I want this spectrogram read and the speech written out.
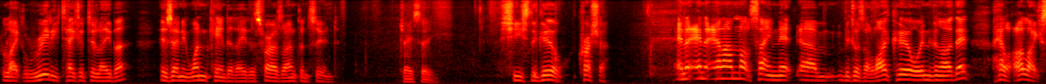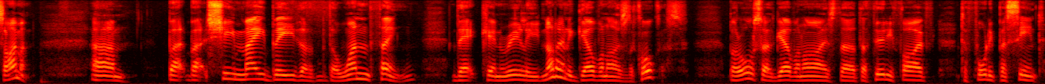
like really take it to Labor, there's only one candidate as far as I'm concerned. JC. She's the girl, Crusher. And, and, and I'm not saying that um, because I like her or anything like that. Hell, I like Simon. Um, but but she may be the the one thing that can really not only galvanise the caucus, but also galvanise the, the 35 to 40 percent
